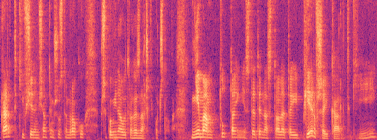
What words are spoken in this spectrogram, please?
kartki w 76 roku przypominały trochę znaczki pocztowe. Nie mam tutaj niestety na stole tej pierwszej kartki,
